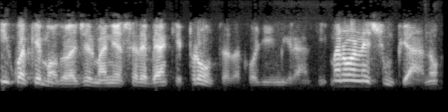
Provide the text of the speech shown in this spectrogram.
In qualche modo la Germania sarebbe anche pronta ad accogliere i migranti, ma non ha nessun piano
